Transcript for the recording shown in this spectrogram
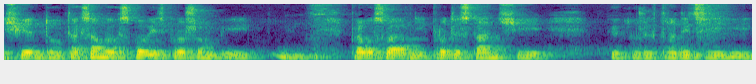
świętą. Tak samo spowiedź proszą i mm, prawosławni, i protestanci, którzy w tradycji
